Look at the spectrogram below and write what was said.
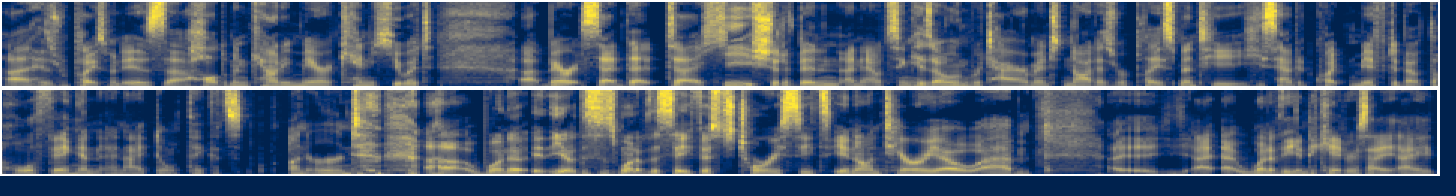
Uh, his replacement is uh, Haldimand County Mayor Ken Hewitt. Uh, Barrett said that uh, he should have been announcing his own retirement, not his replacement. He he sounded quite miffed about the whole thing, and, and I don't think it's unearned. one of you know this is one of the safest Tory seats in Ontario. Um, I, one of the indicators I, I,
